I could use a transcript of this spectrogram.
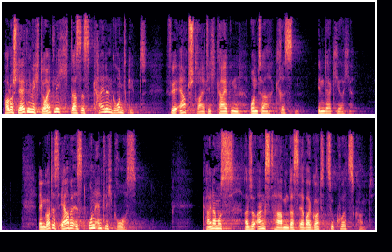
Paulus stellt nämlich deutlich, dass es keinen Grund gibt für Erbstreitigkeiten unter Christen in der Kirche. Denn Gottes Erbe ist unendlich groß. Keiner muss also Angst haben, dass er bei Gott zu kurz kommt.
